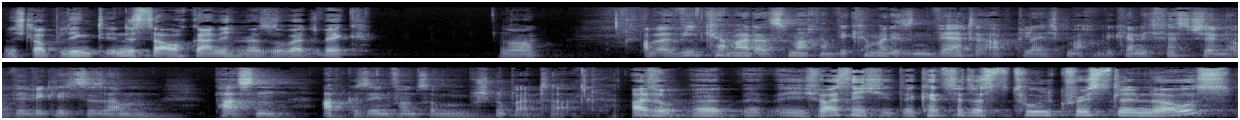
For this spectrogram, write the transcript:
Und ich glaube, LinkedIn ist da auch gar nicht mehr so weit weg. Ne? Aber wie kann man das machen? Wie kann man diesen Werteabgleich machen? Wie kann ich feststellen, ob wir wirklich zusammenpassen, abgesehen von so einem Schnuppertag? Also, äh, ich weiß nicht, kennst du das Tool Crystal Nose?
